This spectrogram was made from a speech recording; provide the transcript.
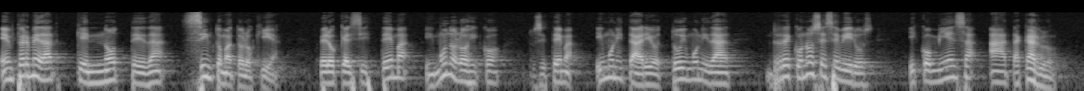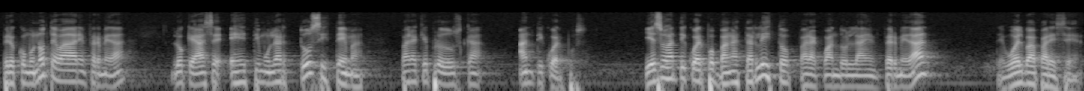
enfermedad que no te da sintomatología, pero que el sistema inmunológico, tu sistema inmunitario, tu inmunidad, reconoce ese virus y comienza a atacarlo. Pero como no te va a dar enfermedad, lo que hace es estimular tu sistema para que produzca anticuerpos. Y esos anticuerpos van a estar listos para cuando la enfermedad te vuelva a aparecer.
